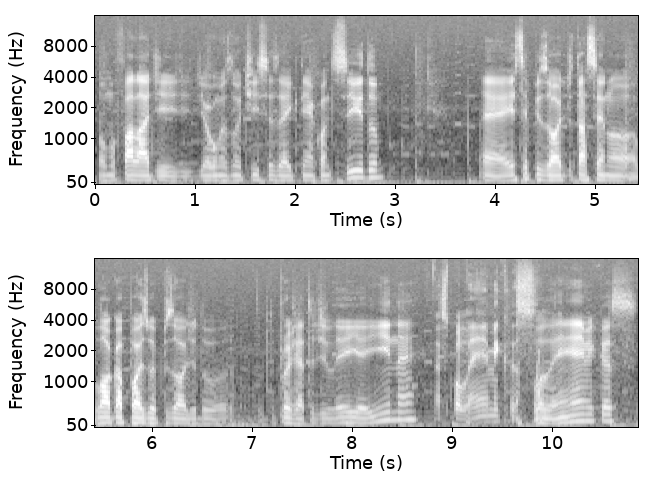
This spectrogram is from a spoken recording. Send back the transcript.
Vamos falar de, de algumas notícias aí que tem acontecido. É, esse episódio está sendo logo após o episódio do, do, do projeto de lei aí, né? As polêmicas. As polêmicas.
